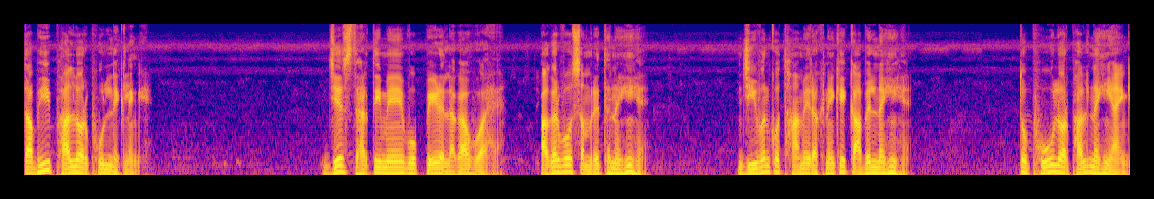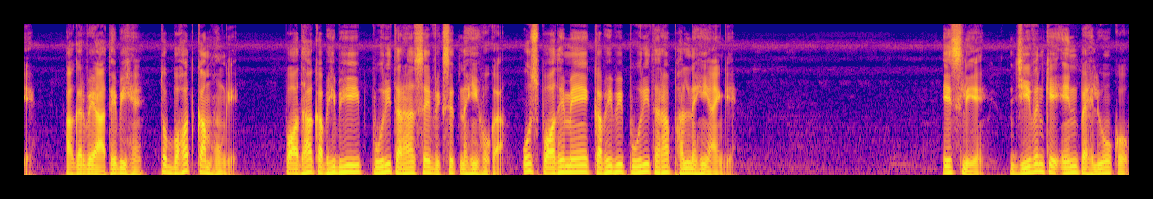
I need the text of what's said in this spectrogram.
तभी फल और फूल निकलेंगे। जिस धरती में वो पेड़ लगा हुआ है अगर वो समृद्ध नहीं है, जीवन को थामे रखने के काबिल नहीं है तो फूल और फल नहीं आएँगे। अगर वे आते भी हैं तो बहुत कम होंगे। पौधा कभी भी पूरी तरह से विकसित नहीं होगा। उस पौधे में कभी भी पूरी तरह फल नहीं आएँगे। इसलिए जीवन के इन पहलुओं को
